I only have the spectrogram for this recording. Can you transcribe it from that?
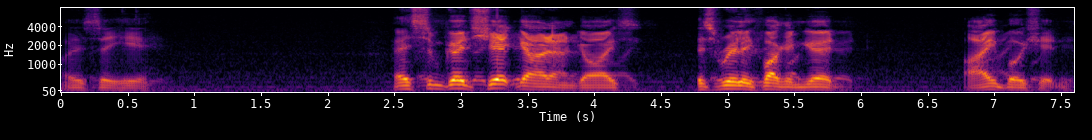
Let's see here. There's some good shit going on, guys. It's really fucking good. I ain't bullshitting.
